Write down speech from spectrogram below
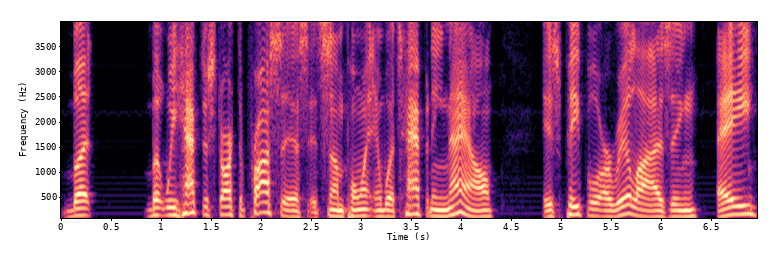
But but we have to start the process at some point. And what's happening now is people are realizing a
